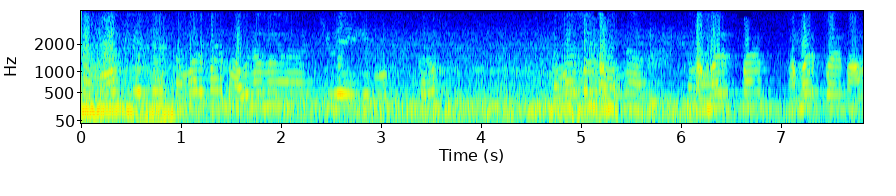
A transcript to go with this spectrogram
તો મોક્ષ એટલે સમર્પણ ભાવનામાં જીવે એ મોક્ષ કરો. સમર્પણ ભાવના સમર્પણ સમર્પણ ભાવ.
